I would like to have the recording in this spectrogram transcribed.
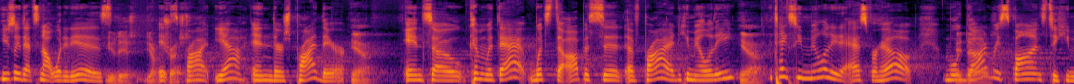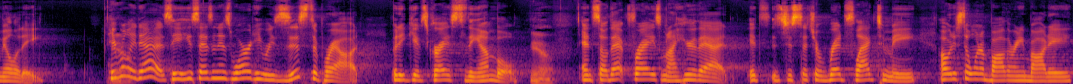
Usually that's not what it is. You just you don't it's trust pride. Yeah. And there's pride there. Yeah, And so, coming with that, what's the opposite of pride? Humility. Yeah. It takes humility to ask for help. But It God does. responds to humility. He Yeah. really does. He, he says in His Word, He resists the proud, but He gives grace to the humble. yeah, And so that phrase, when I hear that, it's it's just such a red flag to me. Oh, I just don't want to bother anybody.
